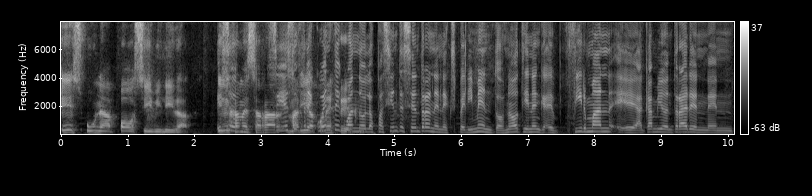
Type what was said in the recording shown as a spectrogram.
es una posibilidad. Y déjame cerrar. Sí, eso es frecuente este cuando los pacientes entran en experimentos, ¿no? Tienen que eh, firman eh, a cambio de entrar en, en,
